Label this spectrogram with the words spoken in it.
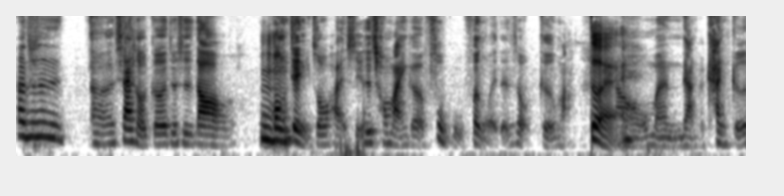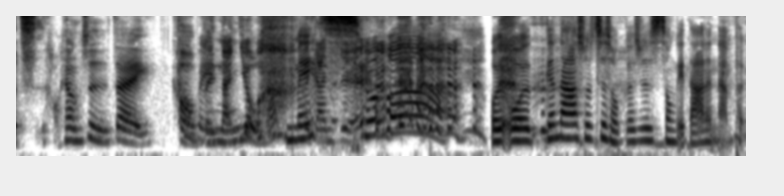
那就是呃，下一首歌就是到《嗯。梦见你做坏事》，也是充满一个复古氛围的这首歌嘛。对，然后我们两个看歌词，好像是在靠北北男友吗？没感觉，我我跟大家说，这首歌就是送给大家的男朋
